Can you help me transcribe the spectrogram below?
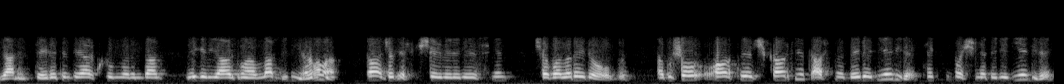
Yani devletin diğer kurumlarından ne gibi yardım aldılar bilmiyorum ama daha çok Eskişehir Belediyesi'nin çabalarıyla oldu. Ha, bu şu ortaya çıkartıyor ki aslında belediye bile, tek bir başına belediye bile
